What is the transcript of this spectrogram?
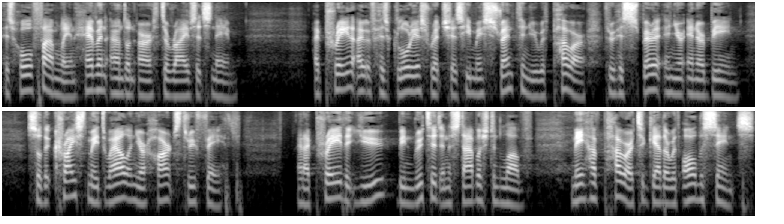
his whole family in heaven and on earth derives its name. I pray that out of his glorious riches he may strengthen you with power through his Spirit in your inner being, so that Christ may dwell in your hearts through faith. And I pray that you, being rooted and established in love, may have power together with all the saints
